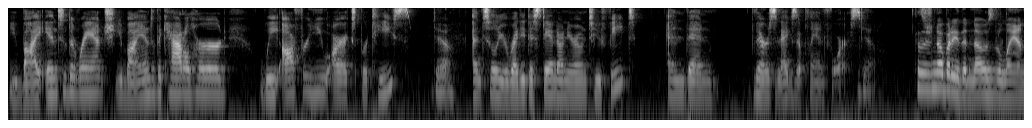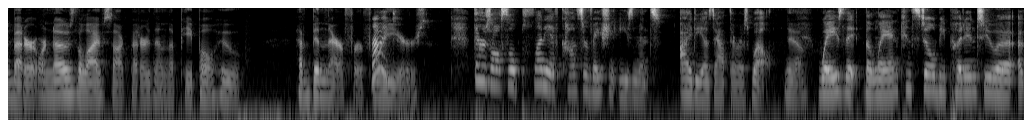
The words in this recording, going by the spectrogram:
You buy into the ranch you buy into the cattle herd. We offer you our expertise Yeah. until you're ready to stand on your own two feet and then there's an exit plan for us Yeah. Because there's nobody that knows the land better or knows the livestock better than the people who have been there for 40 Right. years. there's also plenty of conservation easements ideas out there as well Yeah. ways that the land can still be put into a, a,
